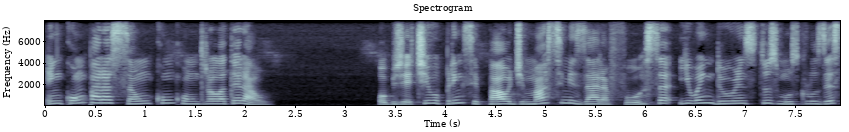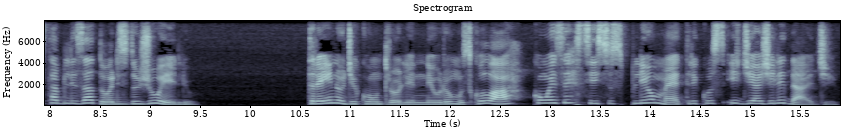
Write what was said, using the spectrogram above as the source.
em comparação com contralateral objetivo principal de maximizar a força e o endurance dos músculos estabilizadores do joelho. Treino de controle neuromuscular com exercícios pliométricos e de agilidade.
